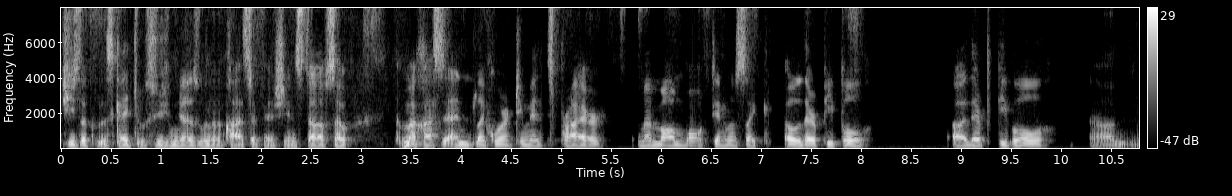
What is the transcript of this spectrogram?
she's like the schedule, so she knows when the class are finishing and stuff. So my classes ended like one or two minutes prior. My mom walked in and was like, "Oh, there are people, uh, there are people um,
